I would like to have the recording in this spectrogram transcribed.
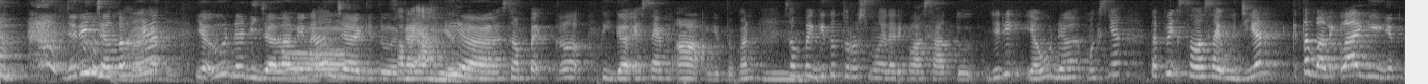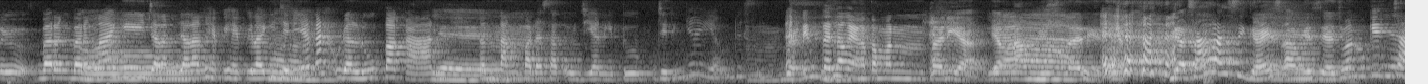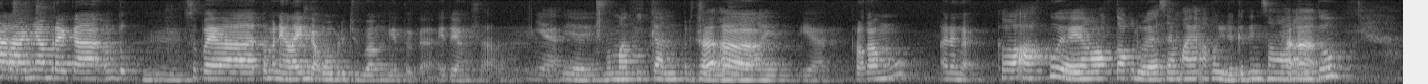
jadi jatuhnya ya udah dijalanin Oh, aja gitu loh sampai kayak akhir. iya sampai ke tiga SMA gitu kan Hmm. sampai gitu terus mulai dari kelas 1 jadi ya udah maksudnya tapi selesai ujian kita balik lagi gitu bareng-bareng Oh. lagi jalan-jalan happy-happy lagi Hmm. jadinya kan udah lupa kan Iya, iya, iya. tentang pada saat ujian itu jadinya ya udah sih Hmm, berarti tentang yang temen tadi ya, yang Ya. ambis tadi. Ya, Nggak salah sih guys, ambis ya. Cuman mungkin Iya. caranya mereka untuk Mm-mm. supaya temen yang lain nggak mau berjuang gitu kan, itu yang salah. ya iya iya, mematikan perjuangan Ha-ha. yang lain Iya. Kalau kamu ada nggak Kalau aku ya yang waktu aku dulu SMA yang aku dideketin sama orang Ha-ha. itu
